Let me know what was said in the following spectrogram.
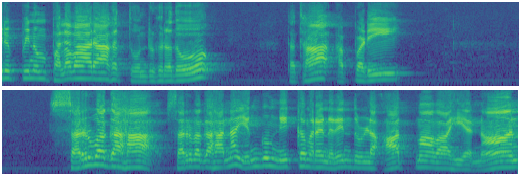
இருப்பினும் பலவாறாக தோன்றுகிறதோ ததா அப்படி. சர்வகா சர்வகனா எங்கும் நீக்கமர நிறைந்துள்ள ஆத்மாவாகிய நான்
